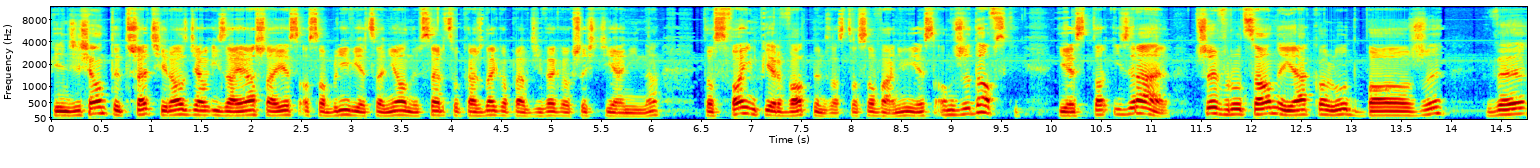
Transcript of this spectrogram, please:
53 rozdział Izajasza jest osobliwie ceniony w sercu każdego prawdziwego chrześcijanina, to w swoim pierwotnym zastosowaniu jest on żydowski. Jest to Izrael, przywrócony jako lud Boży w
